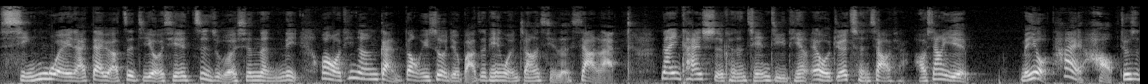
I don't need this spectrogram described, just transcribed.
行为，来代表自己有一些自主的一些能力。哇，我听得很感动，于是我就把这篇文章写了下来。那一开始可能前几天，哎，我觉得成效好像也没有太好，就是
